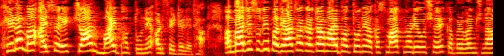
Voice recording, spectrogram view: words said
ખેડામાં આઈસરે ચાર માય ભક્તોને અડફેટે લીધા. અંબાજી સુધી પદયાત્રા કરતા માય ભક્તોને અકસ્માત નડ્યો છે. કપડવંજના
